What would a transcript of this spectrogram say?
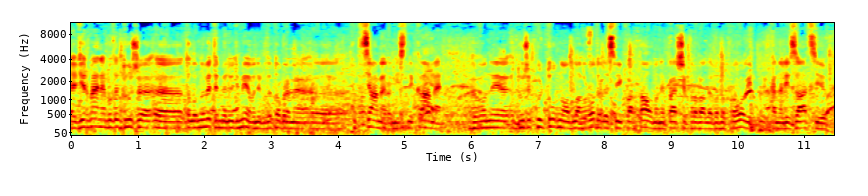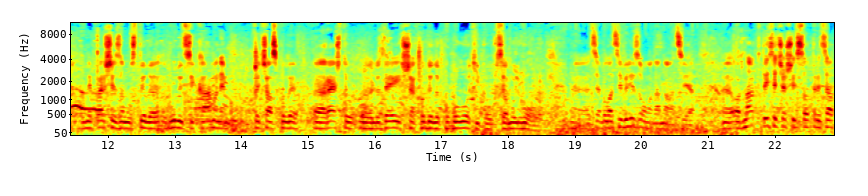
Е, Вірмени були дуже е, талановитими людьми, вони були добрими е, купцями, ремісниками. Вони дуже культурно облагородили свій квартал. Вони перші провели водопровід, каналізацію. Вони перші замостили вулиці каменем в той час, коли е, решту е, людей ще ходили по болоті по всьому Львову. Це була цивілізована нація. Однак в 1630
